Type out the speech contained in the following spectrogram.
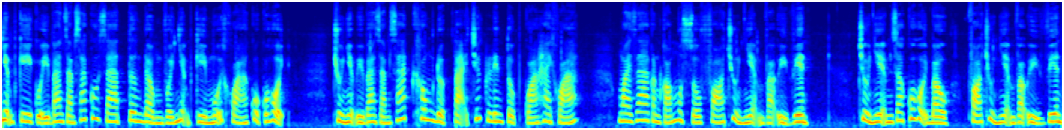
Nhiệm kỳ của Ủy ban Giám sát Quốc gia tương đồng với nhiệm kỳ mỗi khóa của Quốc hội. Chủ nhiệm Ủy ban Giám sát không được tại chức liên tục quá hai khóa. Ngoài ra còn có một số phó chủ nhiệm và ủy viên. Chủ nhiệm do Quốc hội bầu, phó chủ nhiệm và ủy viên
